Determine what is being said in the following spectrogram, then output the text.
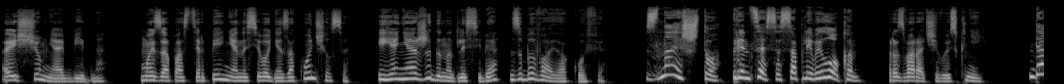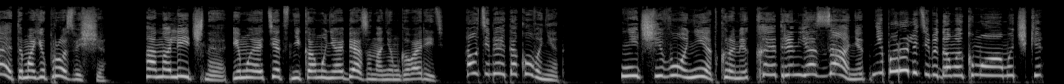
а еще мне обидно. Мой запас терпения на сегодня закончился, и я неожиданно для себя забываю о кофе. «Знаешь что, принцесса сопливый локон?» Разворачиваюсь к ней. «Да, это мое прозвище. Оно личное, и мой отец никому не обязан о нем говорить. А у тебя и такого нет». «Ничего нет, кроме Кэтрин, я занят. Не пора ли тебе домой к мамочке?»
